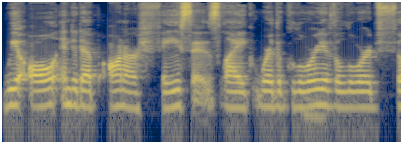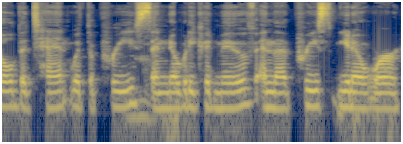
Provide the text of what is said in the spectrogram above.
we all ended up on our faces, like where the glory of the Lord filled the tent with the priests mm-hmm. and nobody could move. And the priests, you know, were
